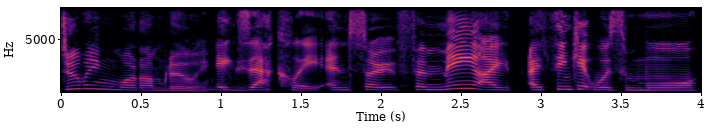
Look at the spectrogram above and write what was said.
doing what I'm doing. Exactly. And so for me, I, I think it was more,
